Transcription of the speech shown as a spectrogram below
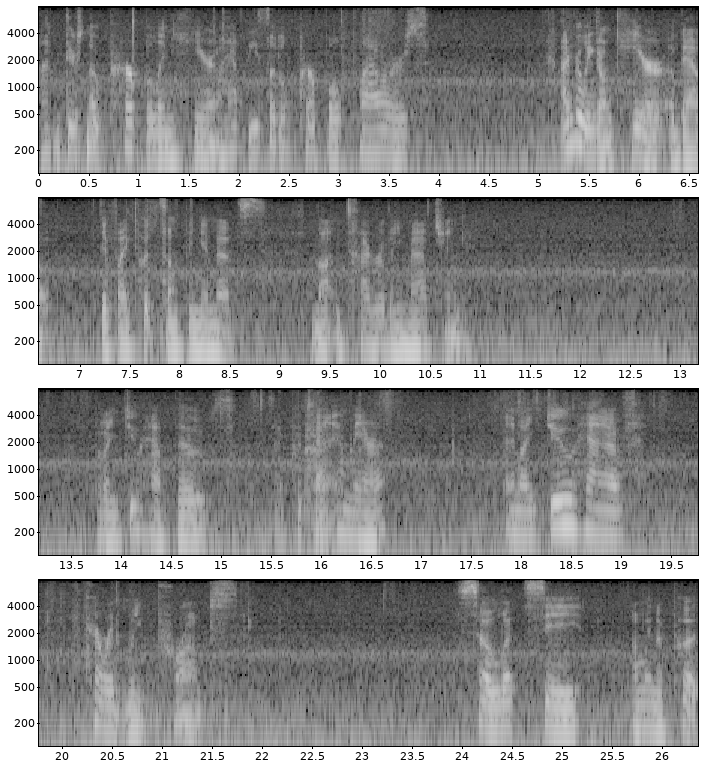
uh, there's no purple in here. I have these little purple flowers. I really don't care about if I put something in that's not entirely matching. But I do have those. So I put that in there. And I do have currently prompts. So let's see. I'm going to put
